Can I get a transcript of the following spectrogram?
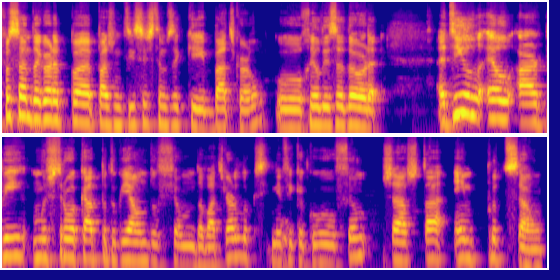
passando agora para, para as notícias, temos aqui Batgirl, o realizador Adil El Arbi mostrou a capa do guião do filme da Batgirl, o que significa que o filme já está em produção.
